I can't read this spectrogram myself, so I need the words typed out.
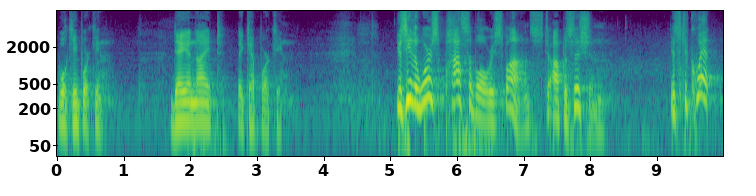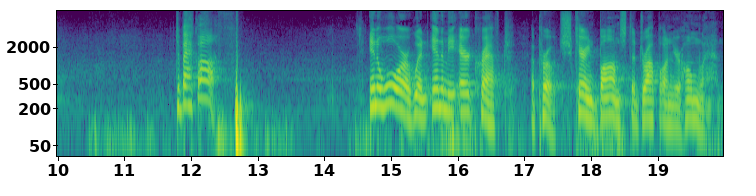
We'll keep working. Day and night, they kept working. You see, the worst possible response to opposition is to quit to back off. In a war, when enemy aircraft approach, carrying bombs to drop on your homeland,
